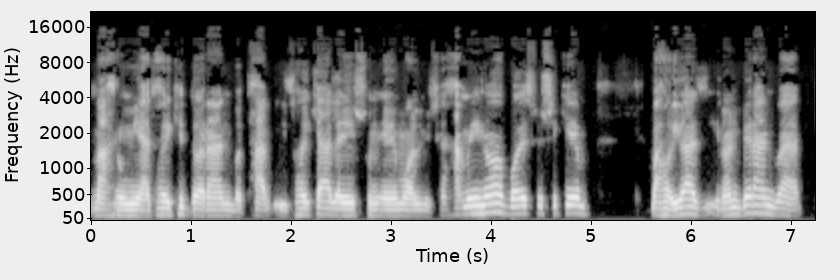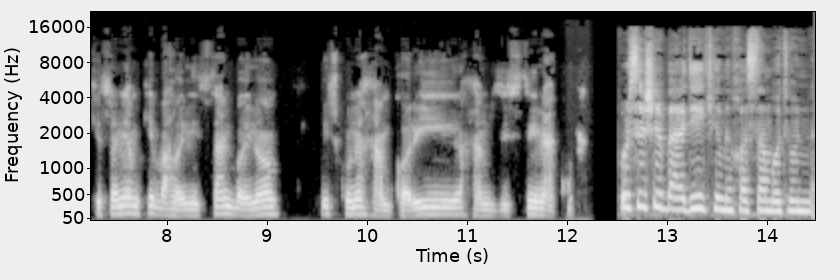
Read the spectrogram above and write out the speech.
محرومیت هایی که دارن با تبعیض هایی که علیهشون اعمال میشه همه اینا باعث بشه که بهایی از ایران برن و کسانی هم که بهایی نیستن با اینا هیچ کنه همکاری همزیستی نکنن. پرسش بعدی که می‌خواستم باتون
